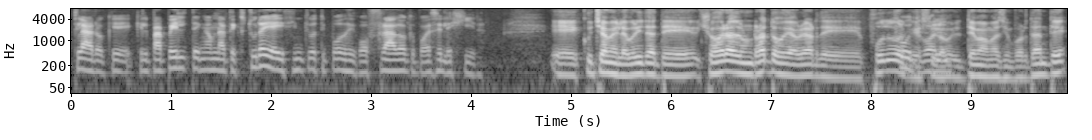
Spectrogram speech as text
claro, que, que, el papel tenga una textura y hay distintos tipos de gofrado que puedes elegir. Eh, escúchame, Laurita, te, yo ahora de un rato voy a hablar de fútbol, que es el tema más importante.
